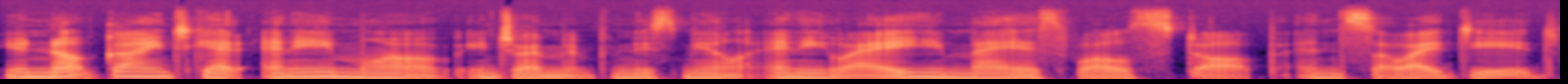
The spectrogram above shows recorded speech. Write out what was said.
You're not going to get any more enjoyment from this meal anyway. You may as well stop. And so I did.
